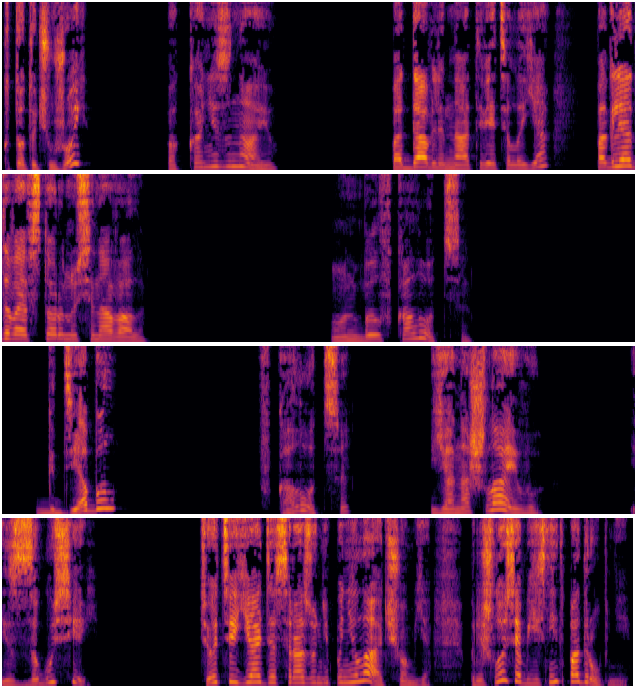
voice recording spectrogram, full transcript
Кто-то чужой? Пока не знаю. Подавленно ответила я, поглядывая в сторону сеновала. Он был в колодце. Где был? В колодце. Я нашла его из-за гусей. Тетя Ядя сразу не поняла, о чем я. Пришлось объяснить подробнее.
